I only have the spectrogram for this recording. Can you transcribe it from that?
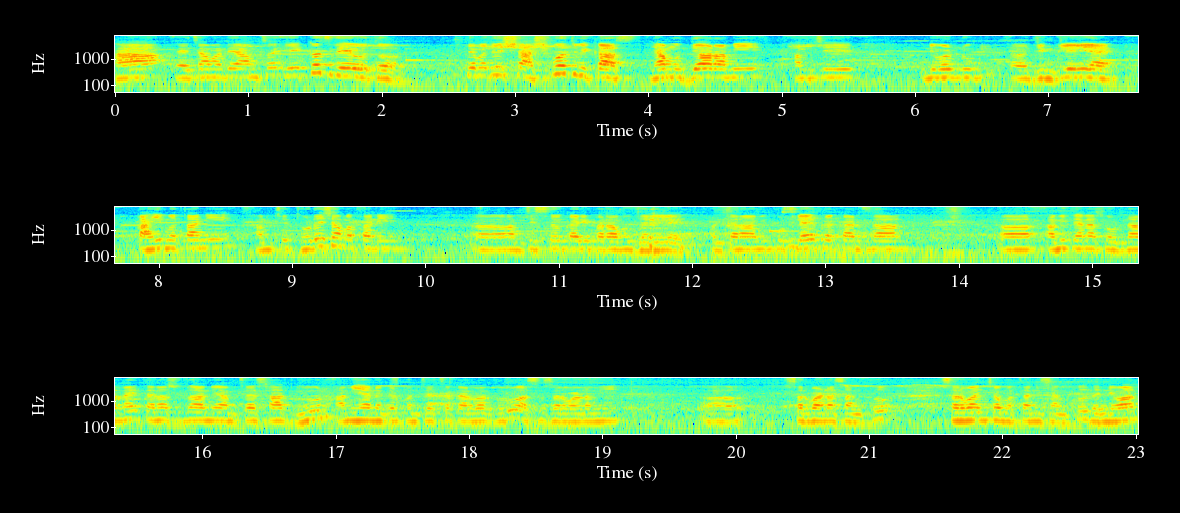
हा याच्यामध्ये आमचं एकच ध्येय होतं ते म्हणजे शाश्वत विकास. ह्या मुद्द्यावर आम्ही आमची निवडणूक जिंकलेली आहे. काही मतांनी आमचे थोड्याशा मतांनी आमचे सहकारी पराभूत झालेले आहेत. पण त्यांना आम्ही कुठल्याही प्रकारचा आम्ही त्यांना सोडणार नाही. त्यांनासुद्धा आम्ही आमचा साथ घेऊन आम्ही ह्या नगरपंचायतचा कारभार करू असं सर्वांना मी सर्वांना सांगतो. सर्वांच्या मताने सांगतो. धन्यवाद.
